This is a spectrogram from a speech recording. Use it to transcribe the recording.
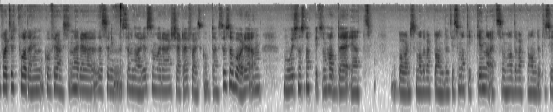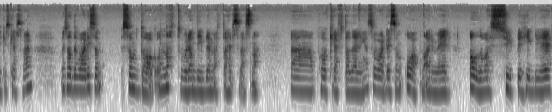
Og faktisk På den konferansen, eller det seminaret som var arrangert av erfaringskompetanse, så var det en mor som snakket som hadde et barn som hadde vært behandlet i somatikken, og et som hadde vært behandlet i psykisk helsevern. Og så Det var liksom som dag og natt hvordan de ble møtt av helsevesenet. Uh, på kreftavdelingen så var det liksom åpne armer. Alle var superhyggelige.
